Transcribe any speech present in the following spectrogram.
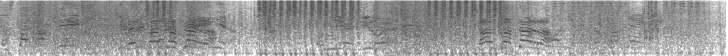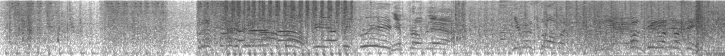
Достань вогни! Верифальдотерра! Он не силы! Сальватерра! Бросай гранату! Не проблем! Не высовывай! Подбирай, посмотри!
